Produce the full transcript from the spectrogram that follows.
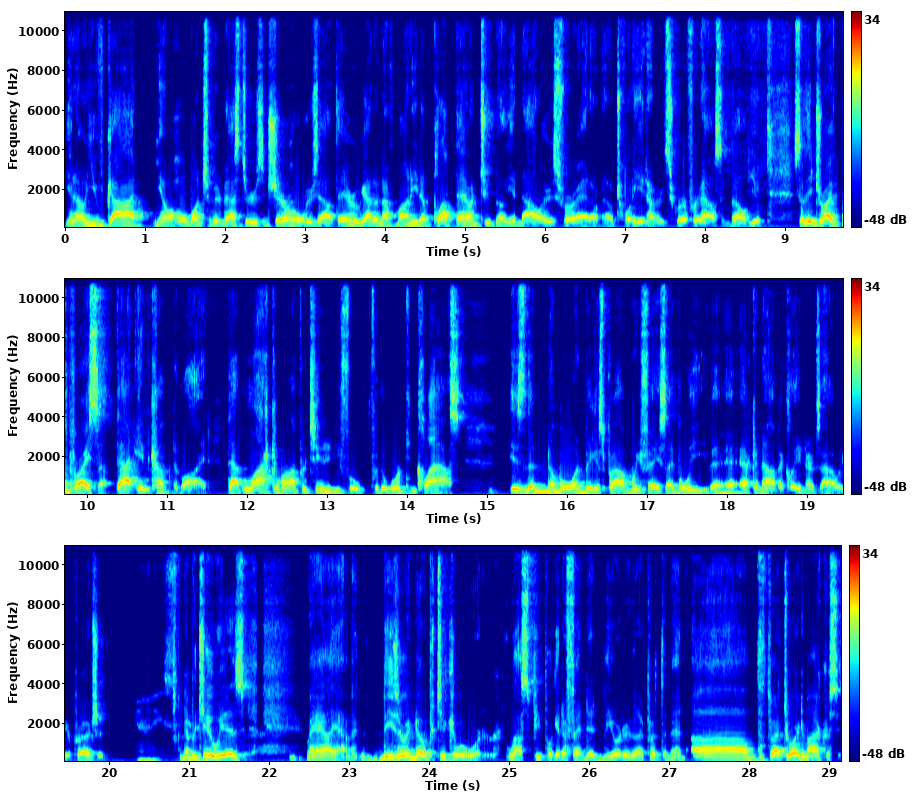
You know, you've got, you know, a whole bunch of investors and shareholders out there who got enough money to plop down $2 million for, I don't know, 2,800 square foot house in Bellevue. So they drive the price up. That income divide, that lack of opportunity for, for the working class is the number one biggest problem we face, I believe, economically in terms of how we approach it. Number two is, well, yeah, these are in no particular order, lest people get offended in the order that I put them in. Um, the threat to our democracy.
